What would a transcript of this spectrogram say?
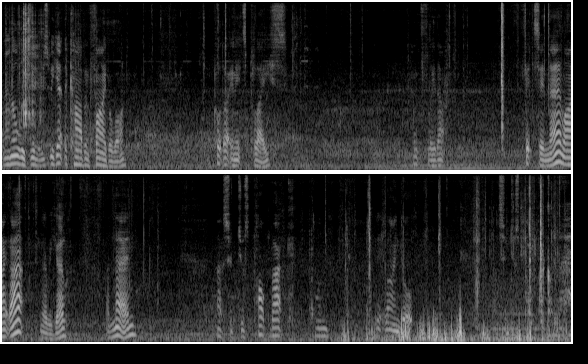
And then all we do is we get the carbon fibre one, put that in its place. Hopefully that fits in there like that. There we go. And then that should just pop back and get it lined up. That should just pop back on there.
